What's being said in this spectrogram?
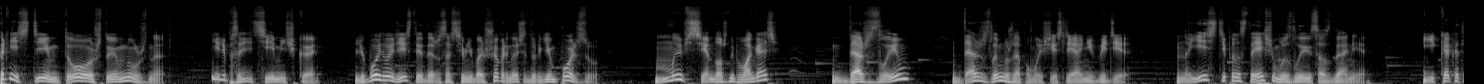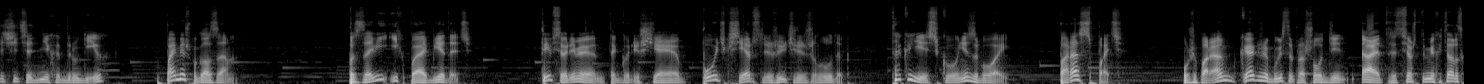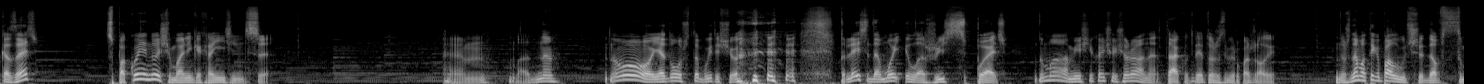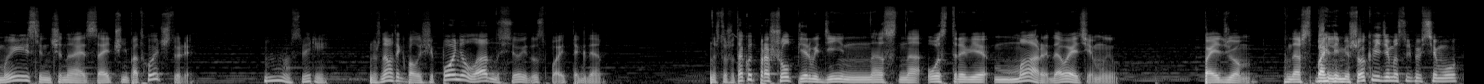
принести им то, что им нужно. Или посадить семечко. Любое твое действие, даже совсем небольшое, приносит другим пользу. Мы всем должны помогать. Даже злым? Даже злым нужна помощь, если они в беде. Но есть типа настоящему злые создания. И как отличить одних от других? Поймешь по глазам. Позови их пообедать. Ты все время так говоришь, я путь к сердцу лежит через желудок. Так и есть, Ку, не забывай. Пора спать. Уже пора? Как же быстро прошел день. А, это все, что мне хотел рассказать? Спокойной ночи, маленькая хранительница. Эм, ладно. Ну, я думал, что будет еще. Отправляйся домой и ложись спать. Ну, мам, я еще не хочу, еще рано. Так, вот это я тоже заберу, пожалуй. Нужна мотыга получше. Да в смысле начинается? А это что, не подходит, что ли? Ну, свери. Нужна мотыга получше. Понял, ладно, все, иду спать тогда. Ну что ж, вот так вот прошел первый день у нас на острове Мары. Давайте мы пойдем в наш спальный мешок, видимо, судя по всему.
